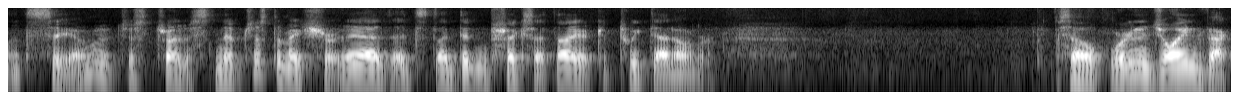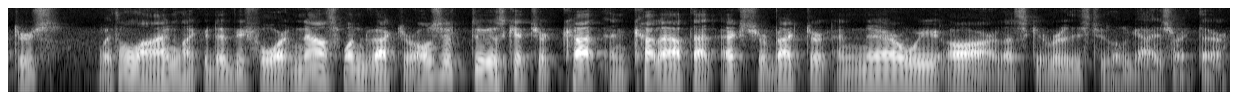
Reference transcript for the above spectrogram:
let's see, I'm going to just try to snip just to make sure. Yeah, it's, I didn't fix it. I thought I could tweak that over. So we're going to join vectors with a line like we did before. And now it's one vector. All you have to do is get your cut and cut out that extra vector. And there we are. Let's get rid of these two little guys right there.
